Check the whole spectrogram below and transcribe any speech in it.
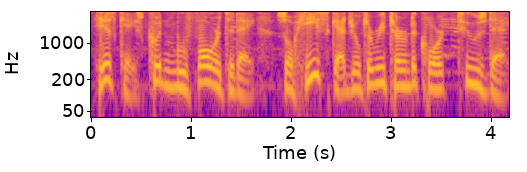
His case couldn't move forward today, so he's scheduled to return to court Tuesday.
